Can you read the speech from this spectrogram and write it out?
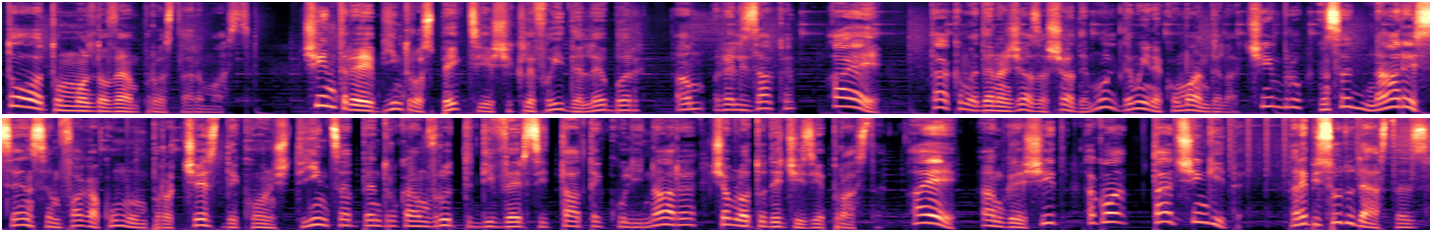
tot un moldovean prost a rămas. Și între introspecție și clefăit de lebăr, am realizat că aia e, dacă mă deranjează așa de mult, de mâine comand de la Cimbru, însă n-are sens să-mi fac acum un proces de conștiință pentru că am vrut diversitate culinară și am luat o decizie proastă. Aia e, am greșit, acum taci și înghite. Dar episodul de astăzi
